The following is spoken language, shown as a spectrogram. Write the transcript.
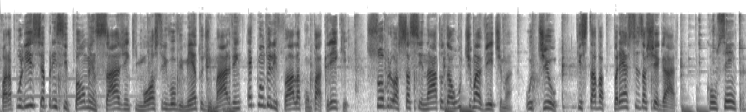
Para a polícia, a principal mensagem que mostra o envolvimento de Marvin é quando ele fala com Patrick sobre o assassinato da última vítima, o tio, que estava prestes a chegar. Concentra,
